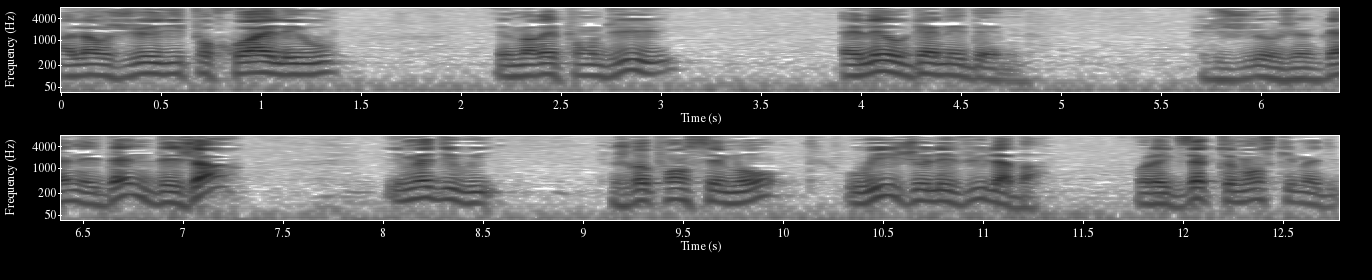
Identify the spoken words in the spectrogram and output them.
Alors je lui ai dit, pourquoi? Elle est où? Il m'a répondu, elle est au Gan Eden. Eden déjà il m'a dit oui. Je reprends ces mots. Oui, je l'ai vu là-bas. Voilà exactement ce qu'il m'a dit.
